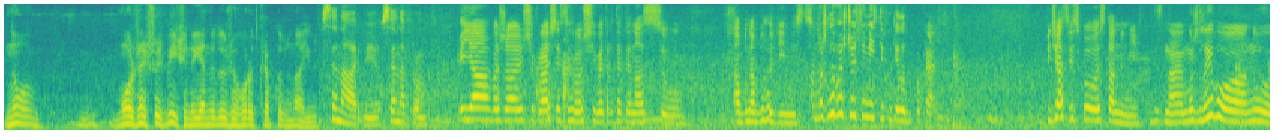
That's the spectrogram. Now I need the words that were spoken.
Ну, можна щось більше, але я не дуже город крепко знаю. Все на армію, все на фронт. Я вважаю, що краще ці гроші витратити на ЗСУ або на благодійність. А можливо, щось у місті хотіли б покращити? Під час військового стану ні. Не знаю, можливо, ну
